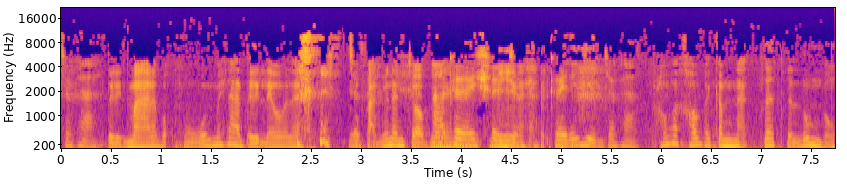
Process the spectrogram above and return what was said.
เจ้าค่ะ ตื่นมาแล้วบอกโอ้โหไม่น่าตื่นเร็วเลยเจ้าค่ะฝันไม่นันจบเลอ่ายเคยเคยมีเจ้านะค่ะเคยได้ยินเจ้าค่ะ เพราะว่าเขาไปกำหนัดเพลิดเพลินลุ่มหลง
